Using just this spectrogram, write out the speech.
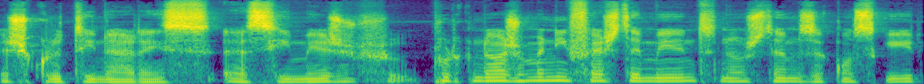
a escrutinarem-se a si mesmos, porque nós manifestamente não estamos a conseguir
